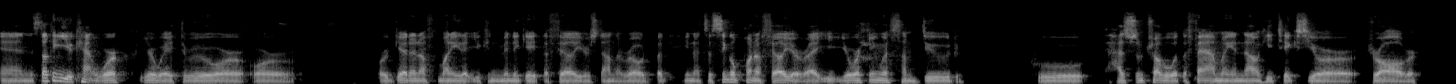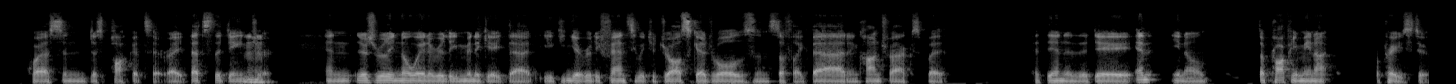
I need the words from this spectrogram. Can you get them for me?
and it's nothing you can't work your way through or or or get enough money that you can mitigate the failures down the road but you know it's a single point of failure right? You're working with some dude who has some trouble with the family and now he takes your draw request and just pockets it right? That's the danger. Mm-hmm. and there's really no way to really mitigate that. You can get really fancy with your draw schedules and stuff like that and contracts but at the end of the day and you know the property may not appraise too.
